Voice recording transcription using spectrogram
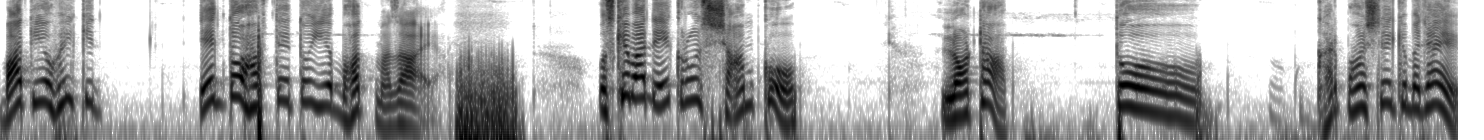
बात यह हुई कि एक दो हफ़्ते तो ये बहुत मज़ा आया। उसके बाद एक रोज़ शाम को लौटा तो घर पहुँचने के बजाय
